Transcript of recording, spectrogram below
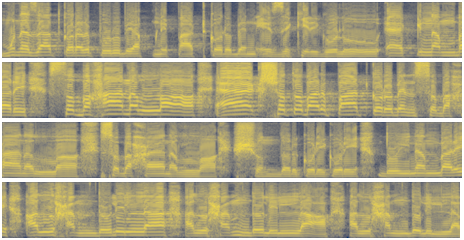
মুনাজাত করার পূর্বে আপনি পাঠ করবেন এ জিকিরগুলো। এক নম্বরে সোবাহান আল্লাহ একশতবার পাঠ করবেন সোবাহান আল্লাহ সোবাহান আল্লাহ সুন্দর করে করে। দুই নম্বরে, আলহামদুলিল্লাহ আলহামদুলিল্লাহ আলহামদুলিল্লাহ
